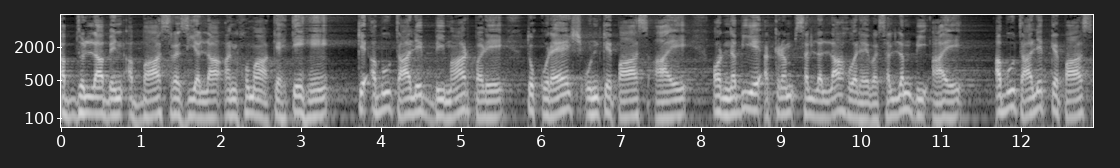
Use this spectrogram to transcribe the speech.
عبداللہ بن عباس رضی اللہ عنہما کہتے ہیں کہ ابو طالب بیمار پڑے تو قریش ان کے پاس آئے اور نبی اکرم صلی اللہ علیہ وسلم بھی آئے۔ ابو طالب کے پاس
